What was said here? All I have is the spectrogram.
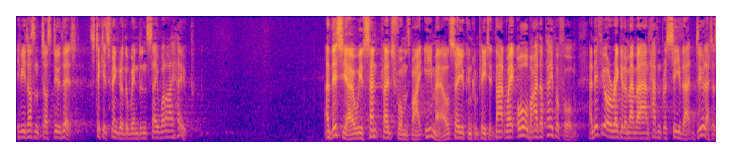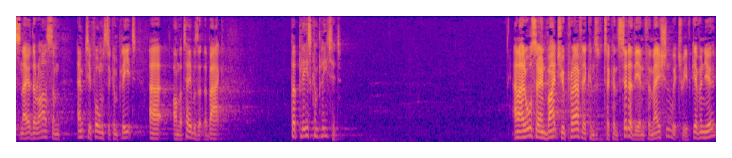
If he doesn't just do this, stick his finger in the wind and say, Well, I hope. And this year, we've sent pledge forms by email so you can complete it that way or by the paper form. And if you're a regular member and haven't received that, do let us know. There are some empty forms to complete uh, on the tables at the back. But please complete it. And I'd also invite you prayerfully to consider the information which we've given you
